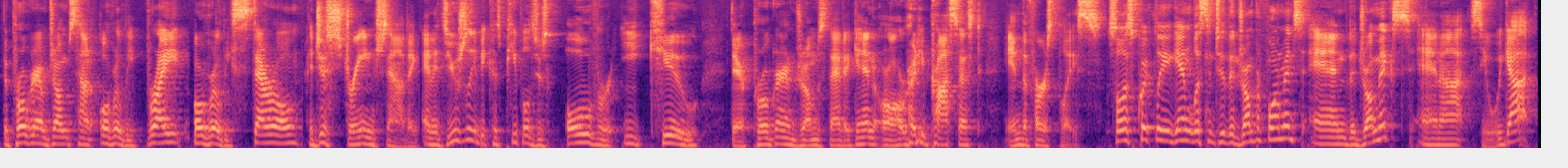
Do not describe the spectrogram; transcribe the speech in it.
the programmed drums sound overly bright, overly sterile, and just strange sounding. And it's usually because people just over EQ their programmed drums that again are already processed in the first place. So let's quickly again listen to the drum performance and the drum mix and uh, see what we got.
